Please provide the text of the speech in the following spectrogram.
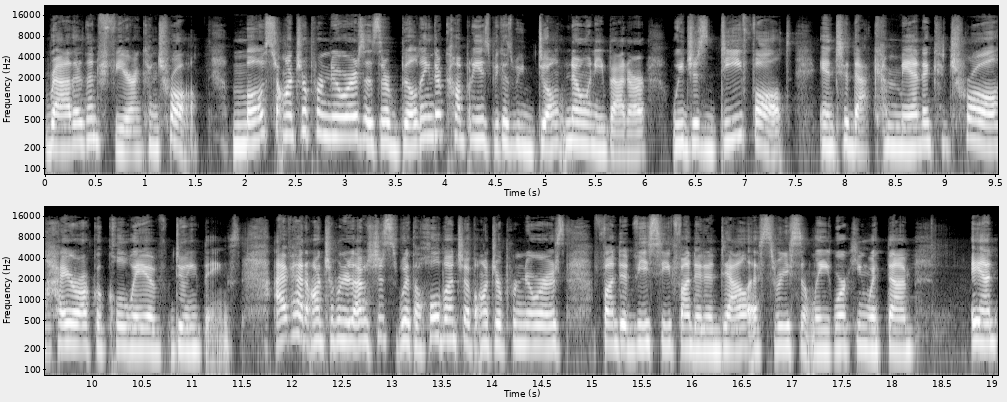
rather than fear and control. Most entrepreneurs, as they're building their companies because we don't know any better, we just default into that command and control hierarchical way of doing things. I've had entrepreneurs, I was just with a whole bunch of entrepreneurs funded, VC funded in Dallas recently working with them. And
